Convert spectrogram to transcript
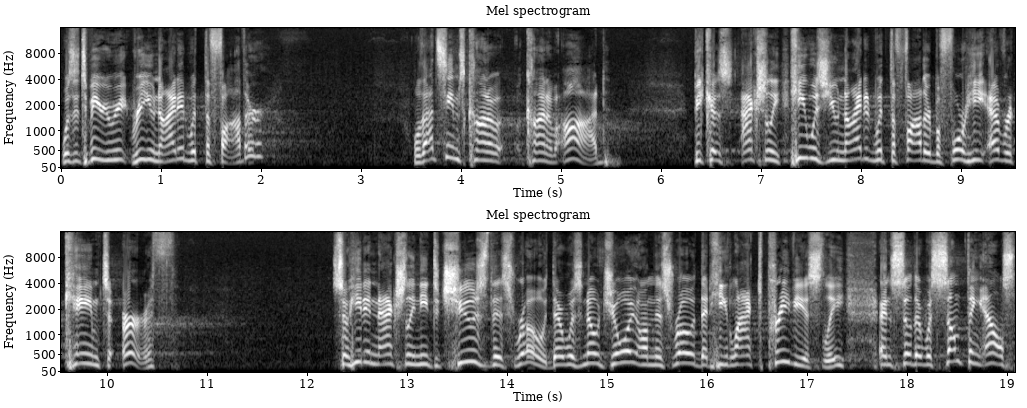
Was it to be re- reunited with the Father? Well, that seems kind of, kind of odd because actually he was united with the Father before he ever came to earth. So he didn't actually need to choose this road. There was no joy on this road that he lacked previously. And so there was something else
